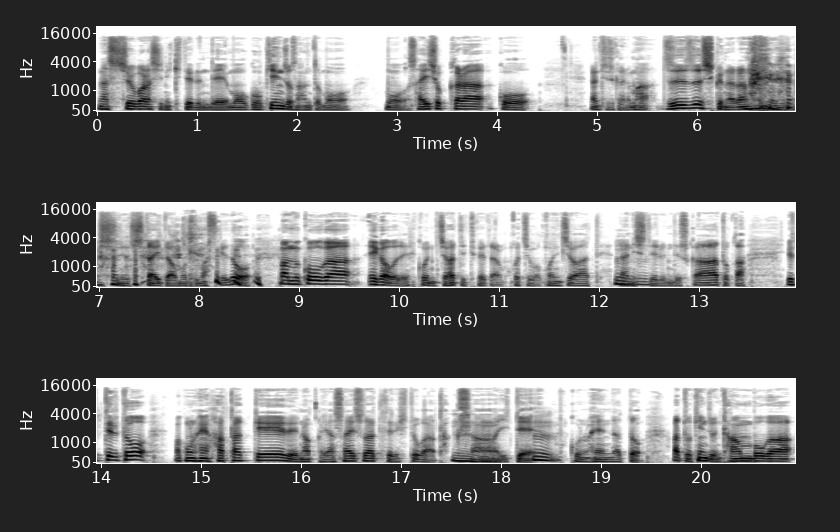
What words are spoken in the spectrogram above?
那須塩原市に来てるんで、もうご近所さんとも、もう最初から、こう、なんていうんですかね、まあ、ずうずうしくならないようにししたいとは思ってますけど、まあ、向こうが笑顔で、こんにちはって言ってくれたら、こっちも、こんにちはって、うんうん何してるんですか？とか言ってると、まあ、この辺畑でなんか野菜育ててる人がたくさんいて、うんこの辺だと、あと近所に田んぼが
